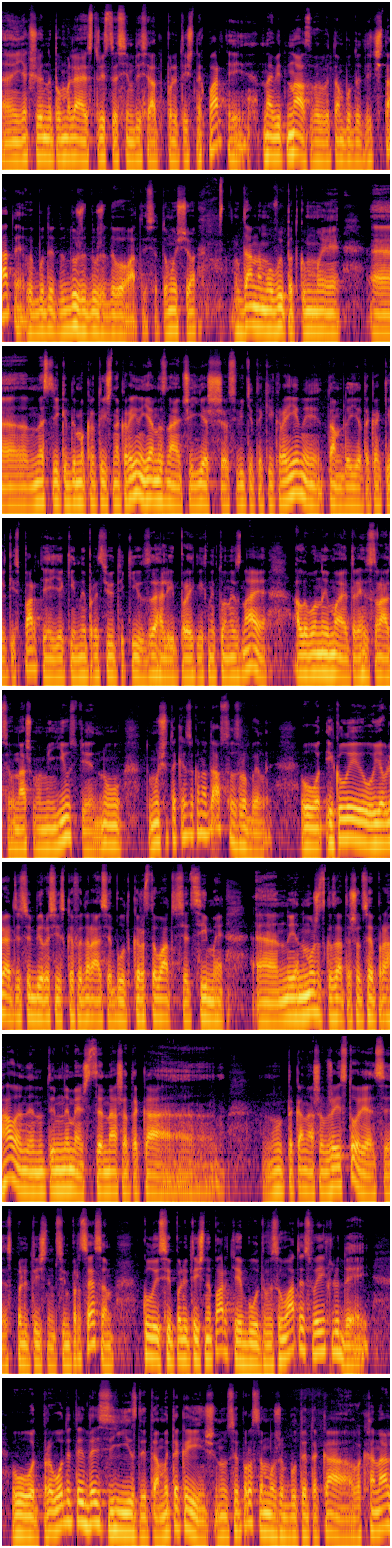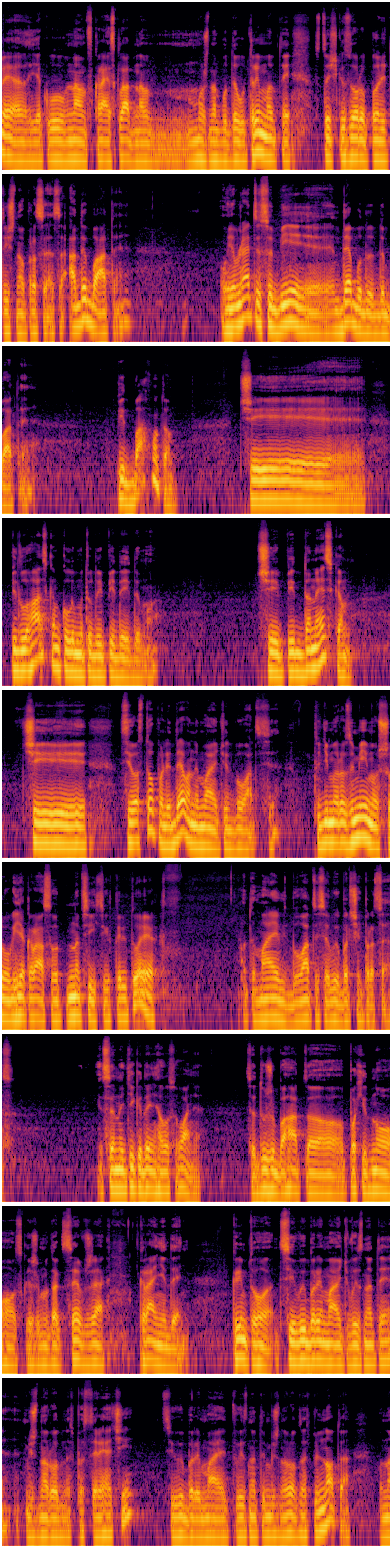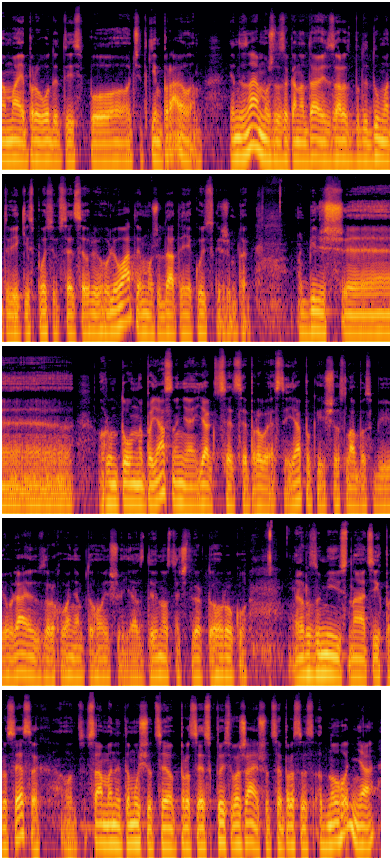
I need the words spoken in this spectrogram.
Е, Якщо я не помиляюсь, 370 політичних партій, навіть назви ви там будете читати, ви будете дуже-дуже дивуватися. Тому що в даному випадку ми е, настільки демократична країна. Я не знаю, чи є ще в світі такі країни, там, де є така кількість партій, які не працюють, які взагалі про яких ніхто не знає, але вони мають реєстрацію в нашому мін'юсті. Ну тому що таке законодавство зробили. От і коли уявляєте собі, Російська Федерація буде користуватися цими, е, ну я не можу сказати, що це прогалини, ну тим не менш, це наша така. е, Ну, така наша вже історія це з політичним цим процесом, коли ці політичні партії будуть висувати своїх людей, от, проводити десь з'їзди там і таке інше. Ну це просто може бути така вакханалія, яку нам вкрай складно можна буде утримати з точки зору політичного процесу. А дебати. Уявляйте собі, де будуть дебати? Під Бахмутом? Чи під Луганськом, коли ми туди підійдемо? чи під Донецьком, чи в Севастополі, де вони мають відбуватися. Тоді ми розуміємо, що якраз от на всіх цих територіях от має відбуватися виборчий процес. І це не тільки день голосування, це дуже багато похідного, скажімо так, це вже крайній день. Крім того, ці вибори мають визнати міжнародні спостерігачі, ці вибори мають визнати міжнародна спільнота, вона має проводитись по чітким правилам. Я не знаю, може законодавець зараз буде думати, в який спосіб все це врегулювати, може дати якусь, скажімо так, більш е- ґрунтовне пояснення, як все це провести. Я поки що слабо собі уявляю з урахуванням того, що я з 94-го року розуміюсь на цих процесах. От саме не тому, що це процес, хтось вважає, що це процес одного дня.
